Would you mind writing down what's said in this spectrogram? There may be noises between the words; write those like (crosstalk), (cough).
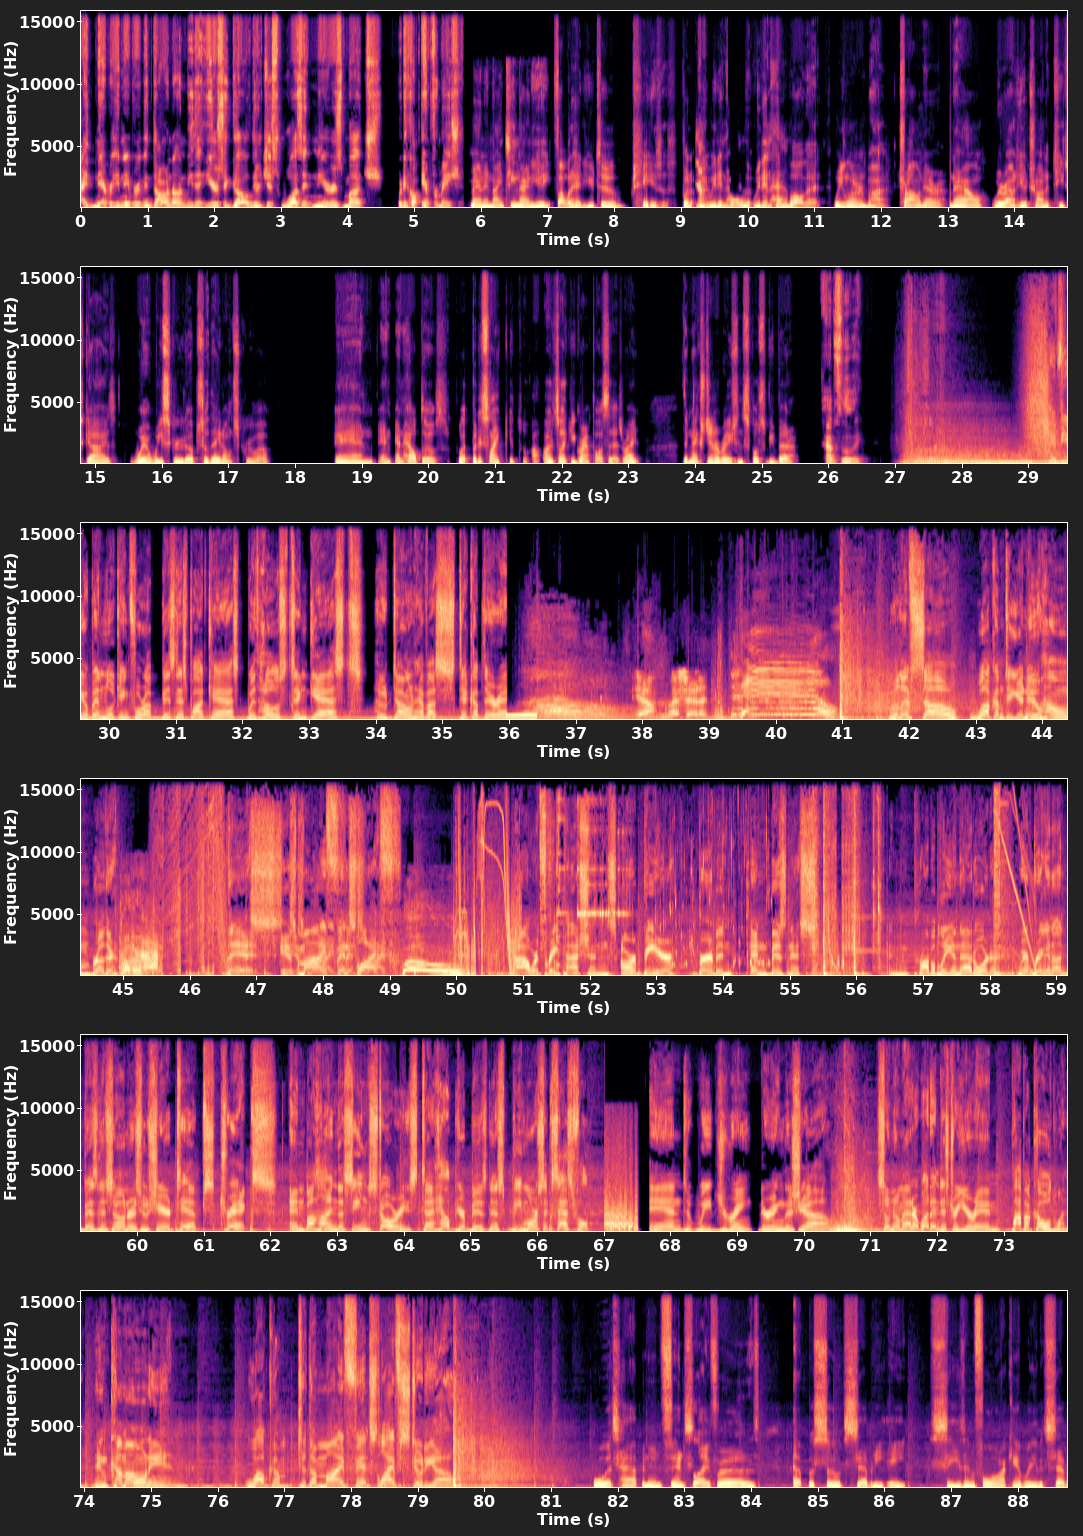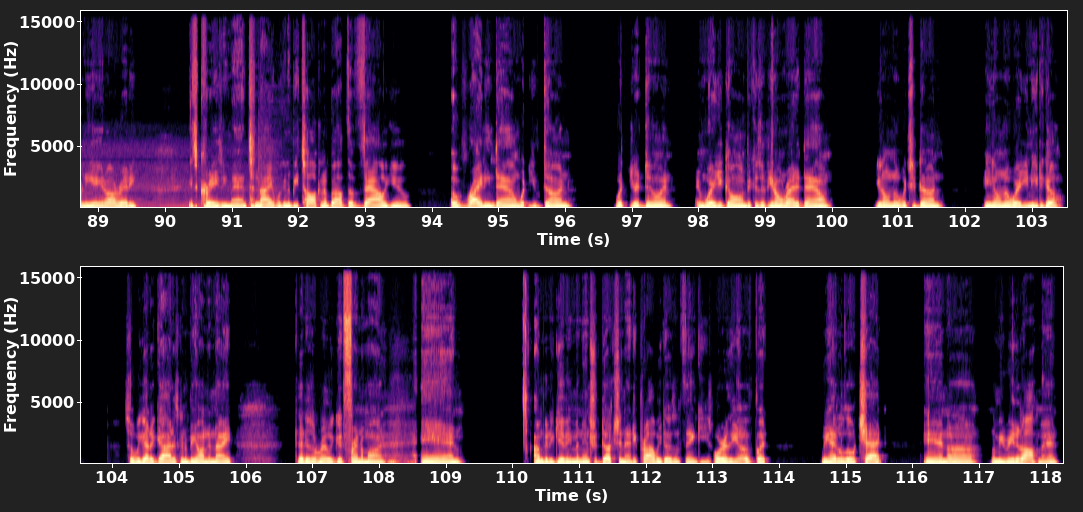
I never, it never even dawned on me that years ago there just wasn't near as much. What do you call it? information? Man, in 1998, if I would have had YouTube, (laughs) Jesus, but yeah. we, we didn't have it. We didn't have all that. We learned by trial and error. Now we're out here trying to teach guys where we screwed up so they don't screw up and and and help those. But but it's like it's, uh, it's like your grandpa says, right? The next generation is supposed to be better. Absolutely. Have you been looking for a business podcast with hosts and guests who don't have a stick up their ass? Yeah, I said it. Damn! Well, if so, welcome to your new home, brother. Brother. This is My Fence Life. Woo! Our three passions are beer, bourbon, and business and probably in that order. We're bringing on business owners who share tips, tricks, and behind the scenes stories to help your business be more successful. And we drink during the show. So no matter what industry you're in, pop a cold one and come on in. Welcome to the My Fence Life Studio. What's happening, Fence Lifers? Episode 78, season four. I can't believe it's 78 already. It's crazy, man. Tonight, we're going to be talking about the value of writing down what you've done, what you're doing, and where you're going. Because if you don't write it down, you don't know what you've done and you don't know where you need to go. So, we got a guy that's going to be on tonight that is a really good friend of mine. And I'm going to give him an introduction that he probably doesn't think he's worthy of, but we had a little chat, and uh, let me read it off, man.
